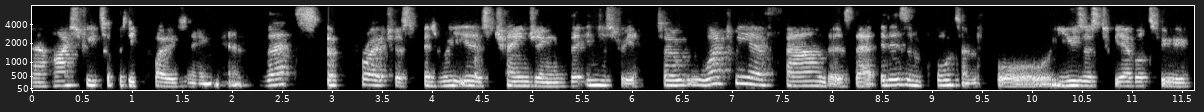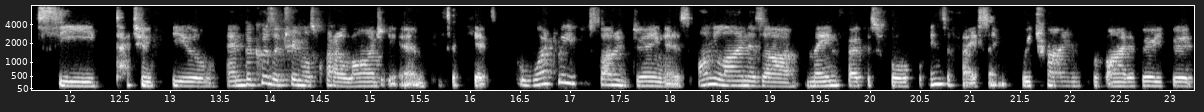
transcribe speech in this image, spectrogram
Uh, high streets are busy closing, and that approach is, is really is changing the industry. So what we have found is that it is important for users to be able to see, touch, and feel. And because the treadmill is quite a large um, piece of kit, what we've started doing is online is our main focus for, for interfacing. We try and provide a very good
